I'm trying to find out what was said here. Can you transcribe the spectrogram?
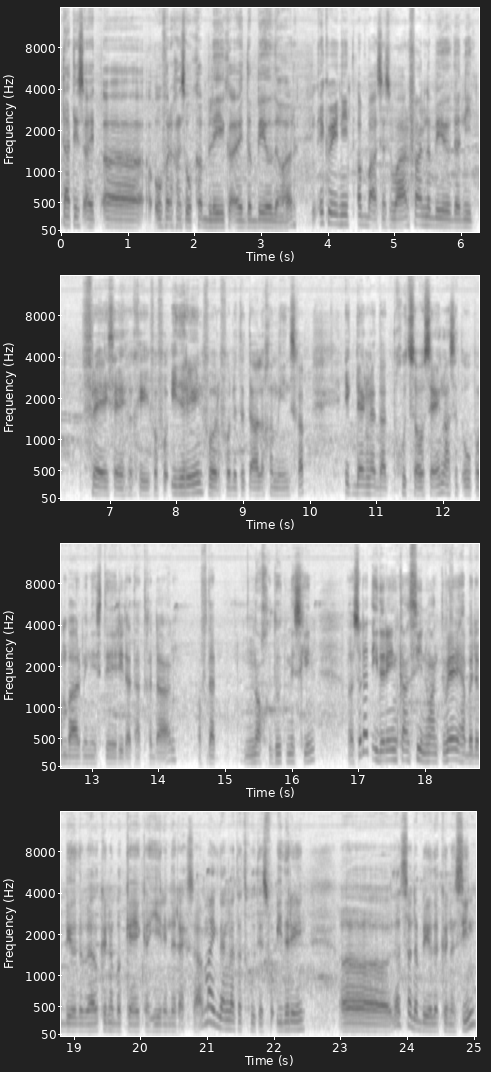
Dat is uit, uh, overigens ook gebleken uit de beelden hoor. Ik weet niet op basis waarvan de beelden niet vrij zijn gegeven voor iedereen, voor, voor de totale gemeenschap. Ik denk dat dat goed zou zijn als het Openbaar Ministerie dat had gedaan. Of dat nog doet misschien. Uh, zodat iedereen kan zien, want wij hebben de beelden wel kunnen bekijken hier in de rechtszaal. Maar ik denk dat het goed is voor iedereen uh, dat ze de beelden kunnen zien.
